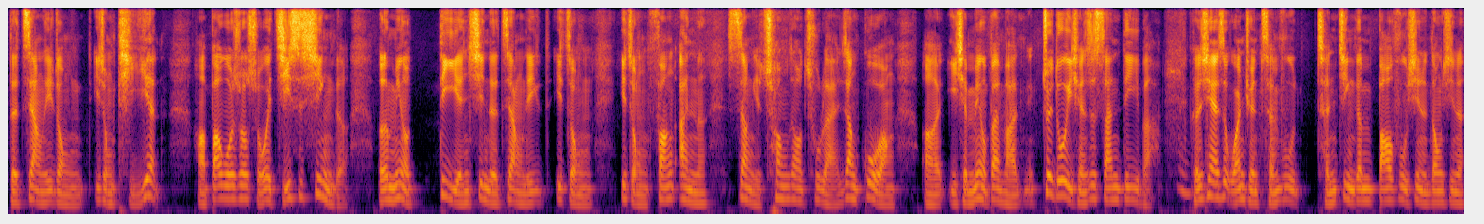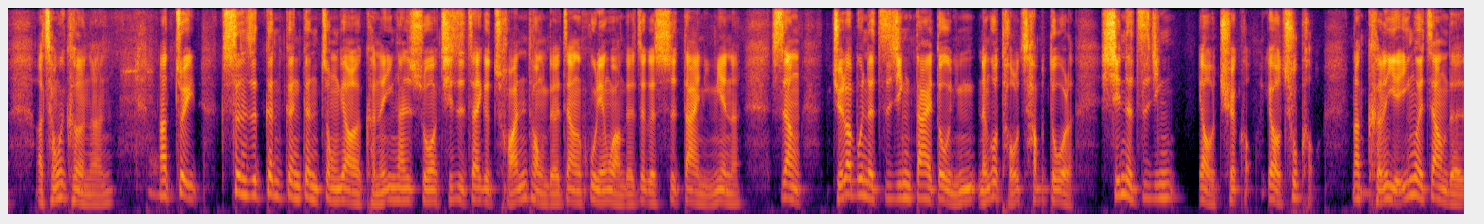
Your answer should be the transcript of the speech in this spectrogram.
的这样的一种一种体验哈，包括说所谓即时性的而没有。递延性的这样的一一种一种方案呢，实际上也创造出来，让过往呃以前没有办法，最多以前是三 D 吧，可是现在是完全沉覆、沉浸跟包覆性的东西呢，啊、呃，成为可能。那最甚至更更更重要的，可能应该是说，其实在一个传统的这样互联网的这个时代里面呢，实际上绝大部分的资金大概都已经能够投差不多了，新的资金。要有缺口，要有出口，那可能也因为这样的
